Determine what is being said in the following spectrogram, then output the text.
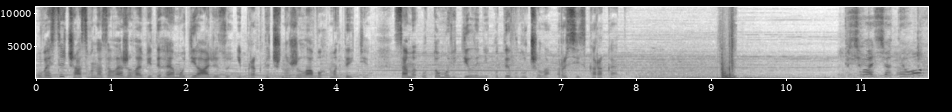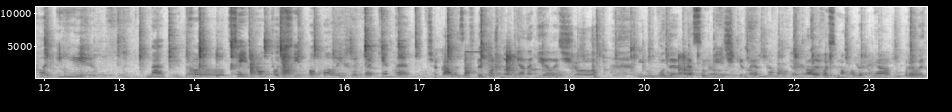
Увесь цей час вона залежала від гемодіалізу і практично жила в Охмадиті, саме у тому відділенні, куди влучила російська ракета. почалася тривога і на цей корпус і попали ракети. Чекали завжди кожного дня, надіялись, що буде для Соломійчики нирка. Але 8 липня прилет...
